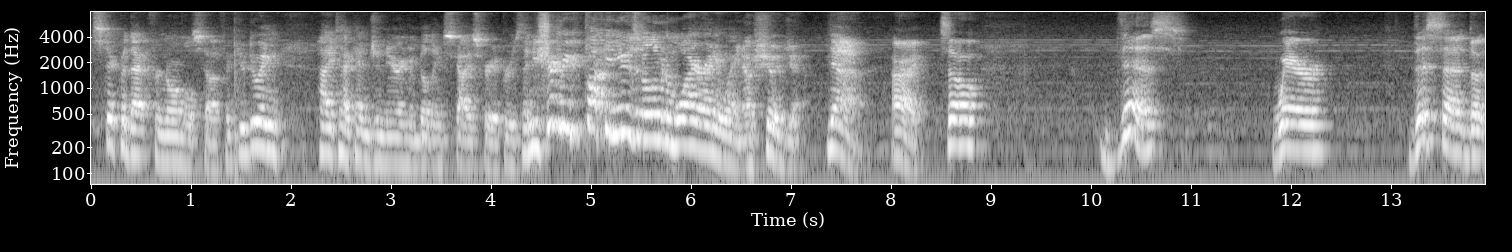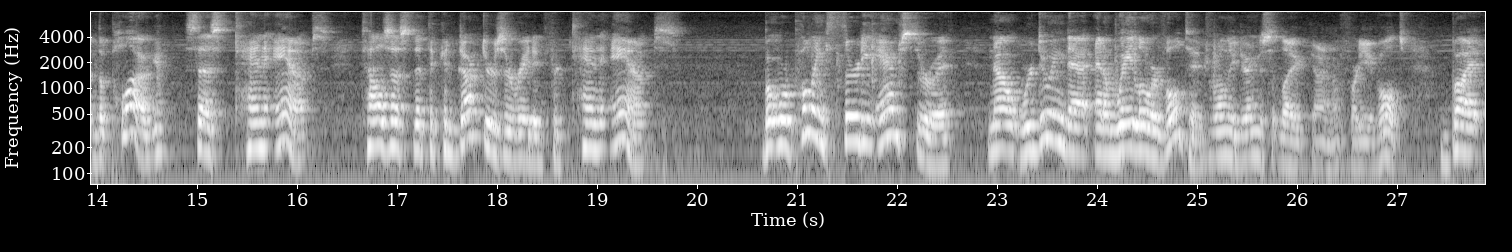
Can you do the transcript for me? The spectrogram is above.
Stick with that for normal stuff. If you're doing high-tech engineering and building skyscrapers, then you shouldn't be fucking using aluminum wire anyway, now should you? Yeah. Alright, so this, where this uh, the, the plug says 10 amps, tells us that the conductors are rated for 10 amps, but we're pulling 30 amps through it. Now, we're doing that at a way lower voltage. We're only doing this at like, I don't know, 48 volts. But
